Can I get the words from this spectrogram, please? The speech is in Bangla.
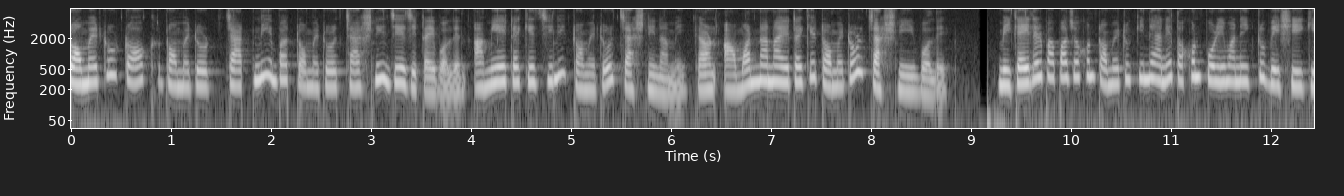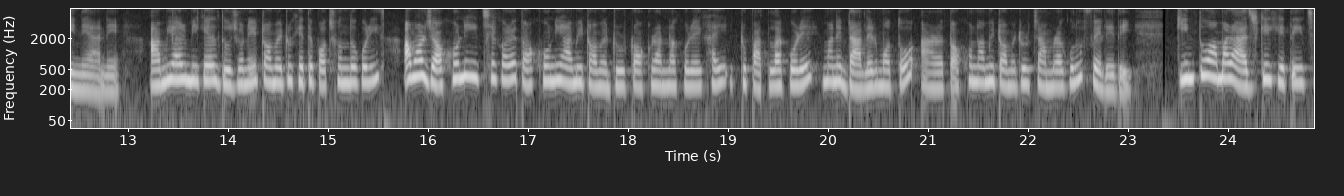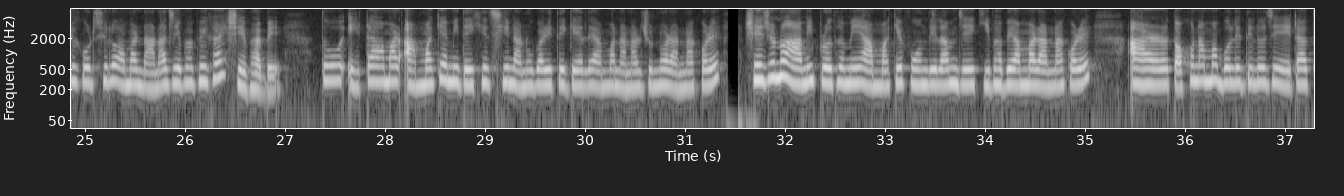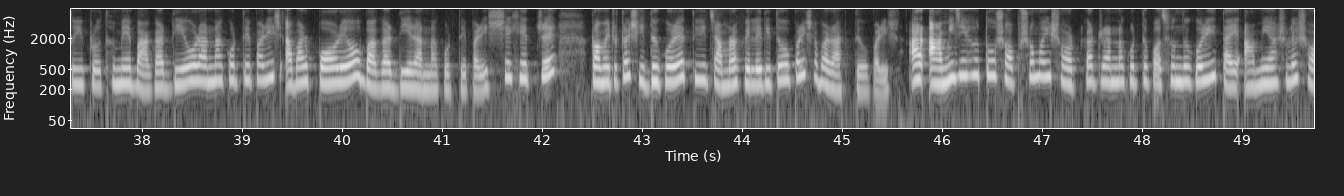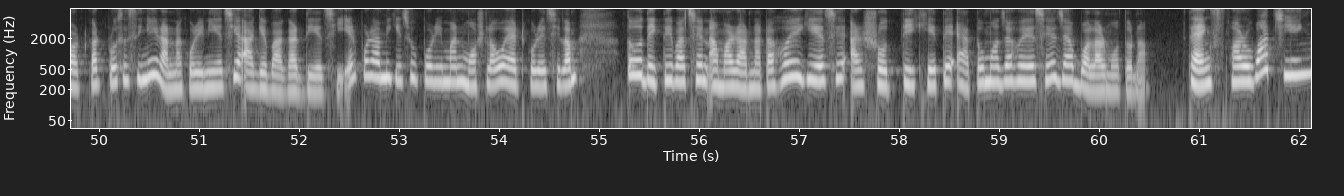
টমেটো টক, টমেটোর চাটনি বা টমেটোর চাশনি, যে যেটাই বলেন। আমি এটাকে চিনি টমেটোর চাশনি নামে, কারণ আমার নানা এটাকে টমেটোর চাশনিই বলে। মিকাইলের পাপা যখন টমেটো কিনে আনে, তখন পরিমাণে একটু বেশিই কিনে আনে। আমি আর মিকাইল দুজনেই টমেটো খেতে পছন্দ করি। আমার যখনই ইচ্ছে করে, তখনই আমি টমেটোর টক রান্না করে খাই, একটু পাতলা করে মানে ডালের মতো, আর তখন আমি টমেটোর চামড়াগুলো ফেলে দিই। কিন্তু আমার আজকে খেতে ইচ্ছে করছিল, আমার নানা যেভাবে খায়, সেভাবে। তো এটা আমার আম্মাকে আমি দেখেছি নানু বাড়িতে গেলে আম্মা নানার জন্য রান্না করে। সেই জন্য আমি প্রথমে আম্মাকে ফোন দিলাম যে কীভাবে আম্মা রান্না করে। আর তখন আম্মা বলে দিল যে এটা তুই প্রথমে বাগার দিয়েও রান্না করতে পারিস, আবার পরেও বাগার দিয়ে রান্না করতে পারিস। সেক্ষেত্রে টমেটোটা সিদ্ধ করে তুই চামড়া ফেলে দিতেও পারিস, আবার রাখতেও পারিস। আর আমি যেহেতু সবসময় শর্টকাট রান্না করতে পছন্দ করি, তাই আমি আসলে শর্টকাট প্রসেসিংয়েই রান্না করে নিয়েছি, আগে বাগার দিয়েছি। এরপরে আমি কিছু পরিমাণ মশলাও অ্যাড করেছিলাম। তো দেখতেই পাচ্ছেন আমার রান্নাটা হয়ে গিয়েছে। আর সত্যি খেতে এত মজা হয়েছে যা বলার মতো না। Thanks for watching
